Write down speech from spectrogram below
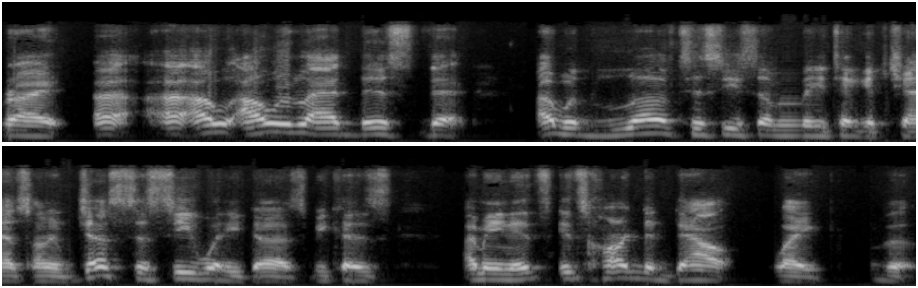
Right. I, I I would add this that I would love to see somebody take a chance on him just to see what he does because I mean it's it's hard to doubt like the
